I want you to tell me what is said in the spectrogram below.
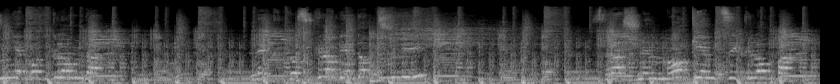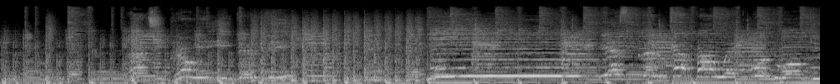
wygląda Lekko skrobie do drzwi Strasznym okiem cyklopa. Raci gromi i drwi. Mój jest kawałek podłogi.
